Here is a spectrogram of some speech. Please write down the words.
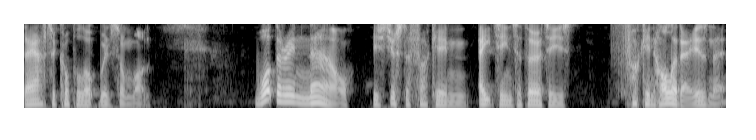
they have to couple up with someone. What they're in now is just a fucking eighteen to thirties fucking holiday, isn't it?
